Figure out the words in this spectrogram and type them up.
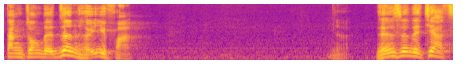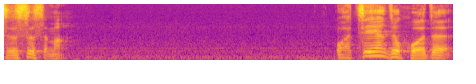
当中的任何一法？那人生的价值是什么？我这样子活着，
